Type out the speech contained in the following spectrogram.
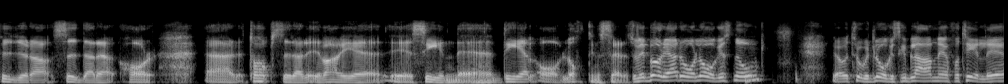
fyra sidare har, är toppsidare i varje eh, sin eh, del av lottningsträdet. Så vi börjar då logiskt nog. Jag är otroligt logisk ibland när jag får till det.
